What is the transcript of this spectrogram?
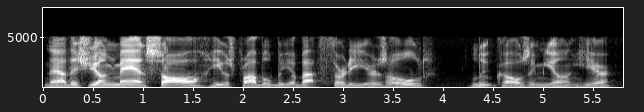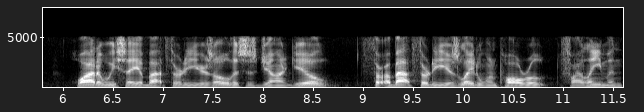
Now, this young man, Saul, he was probably about 30 years old. Luke calls him young here. Why do we say about 30 years old? This is John Gill th- about 30 years later, when Paul wrote Philemon,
